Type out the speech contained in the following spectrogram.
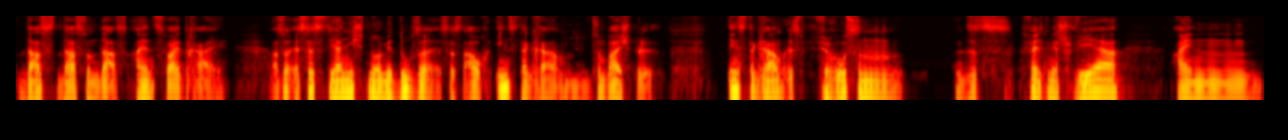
das, das und das. Eins, zwei, drei. Also es ist ja nicht nur Medusa, es ist auch Instagram mhm. zum Beispiel. Instagram ist für Russen, das fällt mir schwer, ein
